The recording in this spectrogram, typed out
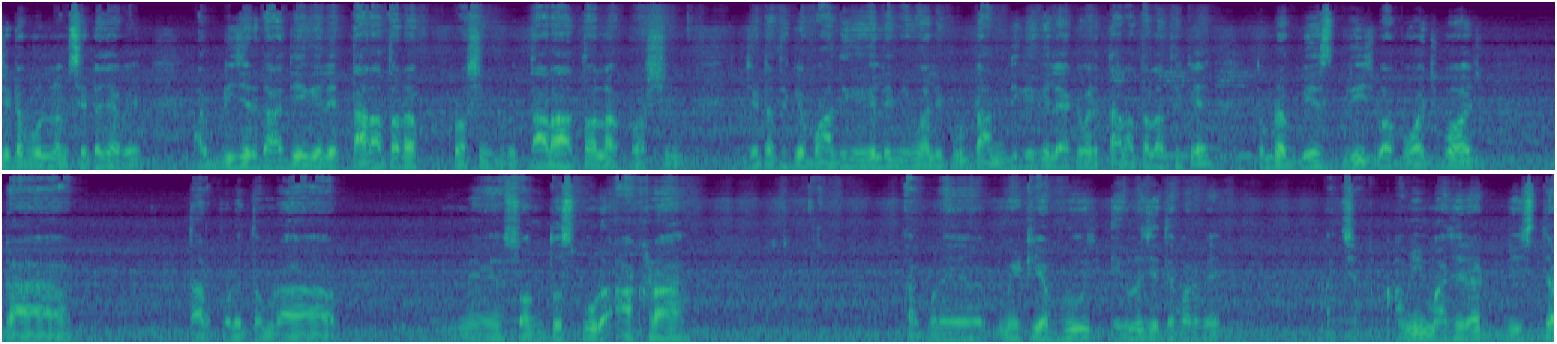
যেটা বললাম সেটা যাবে। আর ব্রিজের গা দিয়ে গেলে তারাতলা ক্রসিং তারাতলা ক্রসিং যেটা থেকে বাঁ দিকে গেলে নিউ আলিপুর, ডান দিকে গেলে একেবারে তারাতলা থেকে তোমরা বেস ব্রিজ বা বজবজ তারপরে তোমরা মানে সন্তোষপুর, আখড়া, তারপরে মেটিয়া ব্রুজ, এগুলো যেতে পারবে। আচ্ছা আমি মাঝেরহাট ব্রিজটা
